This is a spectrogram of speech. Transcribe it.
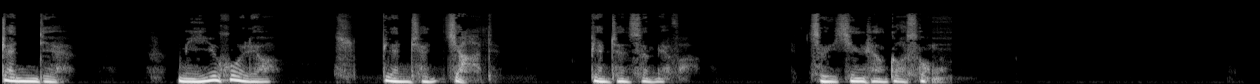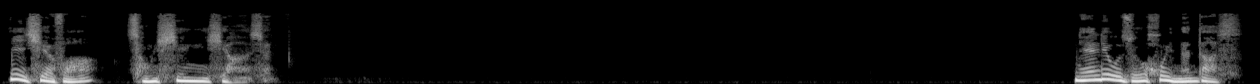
真的迷惑了，变成假的，变成生灭法。所以经上告诉我们：一切法从心想生。年六祖慧能大师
